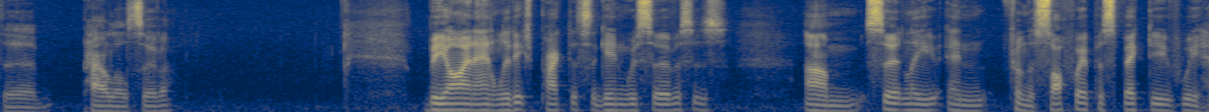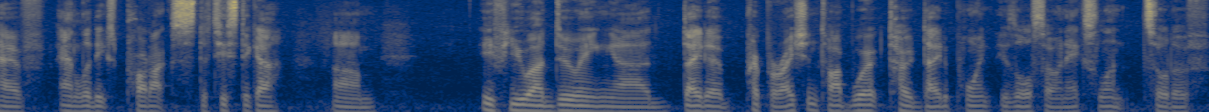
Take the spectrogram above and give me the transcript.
the parallel server. BI and analytics practice, again, with services. Um, certainly, and from the software perspective, we have analytics products, Statistica. Um, if you are doing uh, data preparation type work, Toad Data Point is also an excellent sort of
